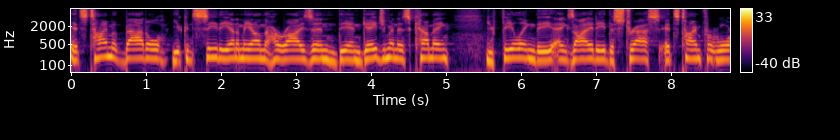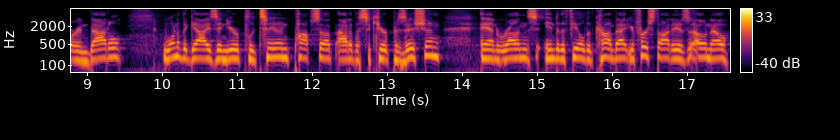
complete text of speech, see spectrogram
It's time of battle. You can see the enemy on the horizon. The engagement is coming. You're feeling the anxiety, the stress. It's time for war and battle. One of the guys in your platoon pops up out of a secure position and runs into the field of combat. Your first thought is, oh no,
